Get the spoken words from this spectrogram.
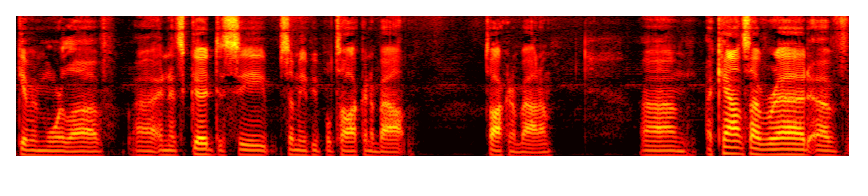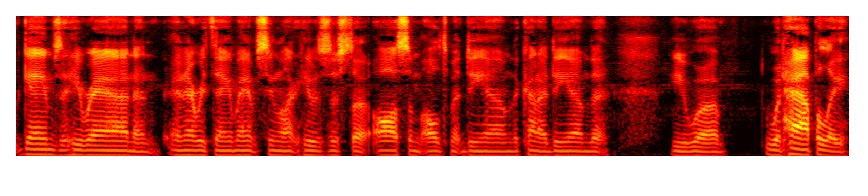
given more love, uh, and it's good to see so many people talking about talking about him. Um, accounts I've read of games that he ran and, and everything made him seem like he was just an awesome ultimate DM, the kind of DM that you uh, would happily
